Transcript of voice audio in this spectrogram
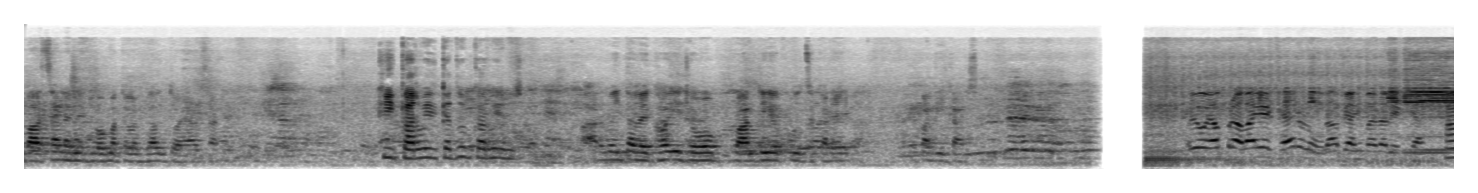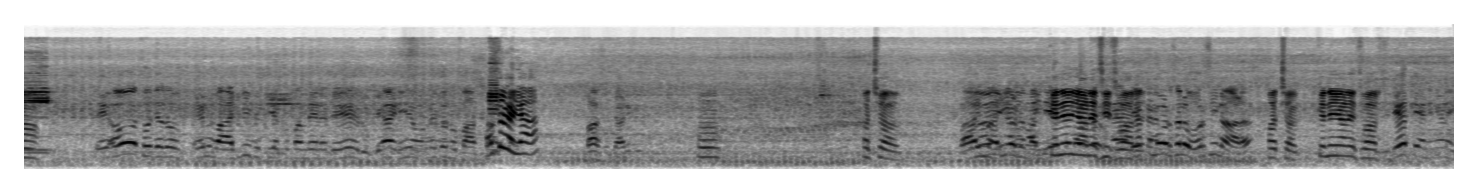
ਬੱਸ ਵਾਲੇ ਨੇ ਜੋ ਮਤਲਬ ਗਲਤ ਹੋਇਆ ਸਾਡੇ ਕੀ ਕਾਰਵਾਈ ਕਦੋਂ ਕਾਰਵਾਈ ਹੋਣੀ ਸੀ? ਕਾਰਵਾਈ ਤਾਂ ਵੇਖੋ ਜੀ ਜੋ ਬਣਦੀ ਹੈ ਪੁਲਿਸ ਕਰੇ ਭਾਗੀ ਕਰ ਸਕਦੀ। ਓਏ ਹੋਇਆ ਭਰਾਵਾ ਇਹ ਸ਼ਹਿਰ ਲਾਉਂਦਾ ਪਿਆ ਸੀ ਮੈਂ ਤਾਂ ਵੇਖਿਆ। ਹਾਂ। ਤੇ ਉਹ ਉੱਥੋਂ ਜਦੋਂ ਇਹਨੂੰ ਆਵਾਜ਼ ਵੀ ਦਿੱਤੀ ਇੱਕ ਬੰਦੇ ਨੇ ਤੇ ਇਹ ਰੁਕਿਆ ਹੀ ਨਹੀਂ ਉਹਨੇ ਤੁਹਾਨੂੰ ਬੱਸ ਉਧਰ ਜਾ ਬੱਸ ਚੜ ਗਈ। ਹਾਂ। ਅੱਛਾ। ਆਵਾਜ਼ ਮਾਰੀ ਉਹਨੇ ਬੰਦੇ ਕਿੰਨੇ ਜਾਣੇ ਸੀ ਸਵਾਰ? ਇੱਕ ਮੋਟਰਸਾਈਕਲ ਹੋਰ ਸੀ ਨਾਲ। ਅੱਛਾ ਕਿੰਨੇ ਜਾਣੇ ਸਵਾਰ ਸੀ? ਇਹ ਤਿੰਨ ਜਣੇ।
